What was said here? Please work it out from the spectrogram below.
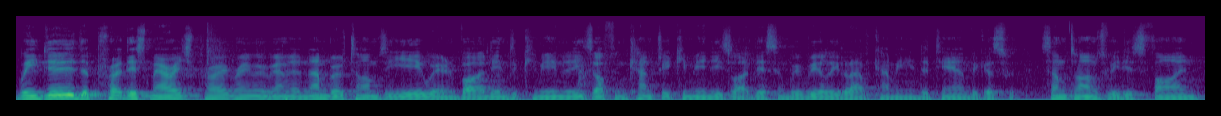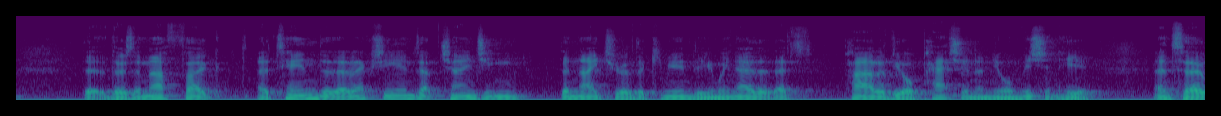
we do pro- this marriage program. We run it a number of times a year. We're invited into communities, often country communities like this, and we really love coming into town because sometimes we just find that there's enough folk attend that it actually ends up changing the nature of the community. And we know that that's part of your passion and your mission here. And so,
